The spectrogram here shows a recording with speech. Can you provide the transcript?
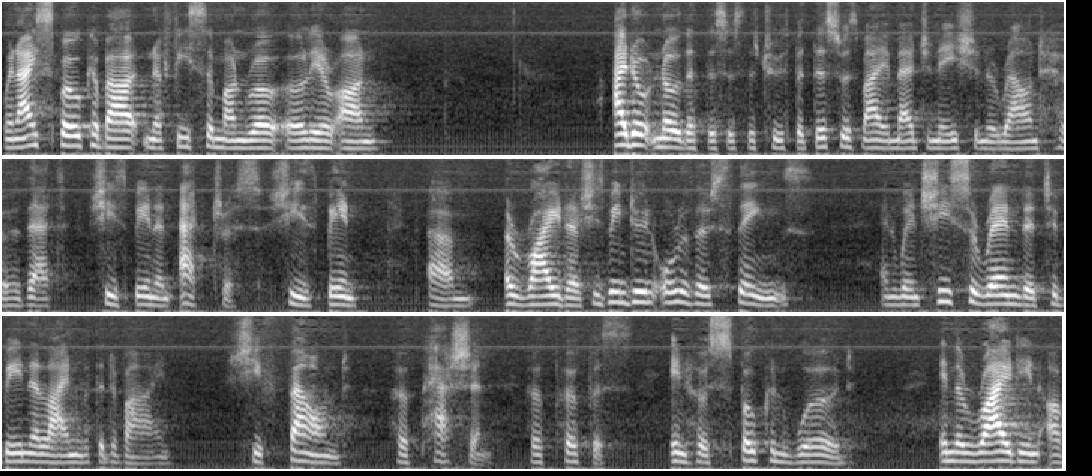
When I spoke about Nafisa Monroe earlier on, I don't know that this is the truth, but this was my imagination around her that she's been an actress, she's been um, a writer, she's been doing all of those things. And when she surrendered to being aligned with the divine, she found her passion, her purpose in her spoken word, in the writing of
